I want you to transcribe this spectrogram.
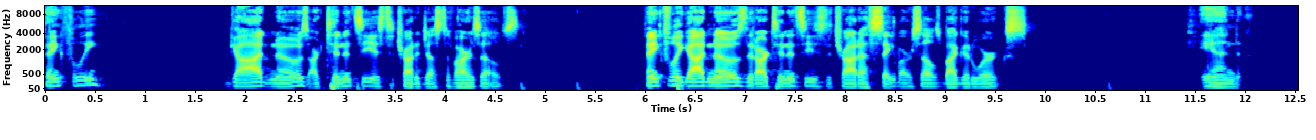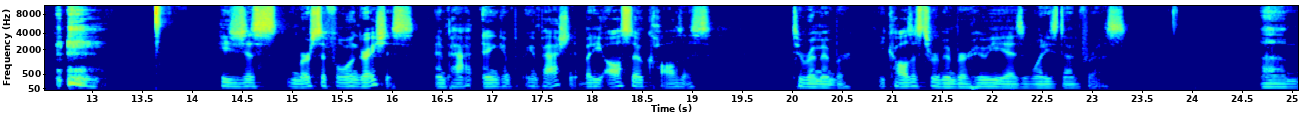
thankfully, God knows our tendency is to try to justify ourselves. Thankfully, God knows that our tendency is to try to save ourselves by good works. And He's just merciful and gracious and, pa- and comp- compassionate. But He also calls us to remember. He calls us to remember who He is and what He's done for us. Um,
